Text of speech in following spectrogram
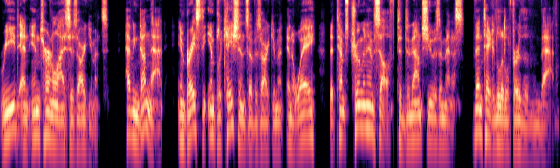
Read and internalize his arguments. Having done that, embrace the implications of his argument in a way that tempts Trueman himself to denounce you as a menace. Then take it a little further than that.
